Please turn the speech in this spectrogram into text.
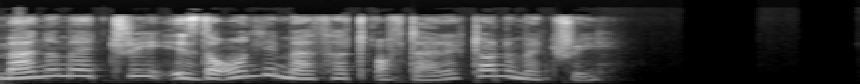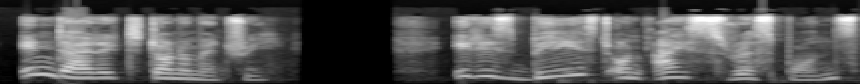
Manometry is the only method of direct tonometry. Indirect tonometry. It is based on ice response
